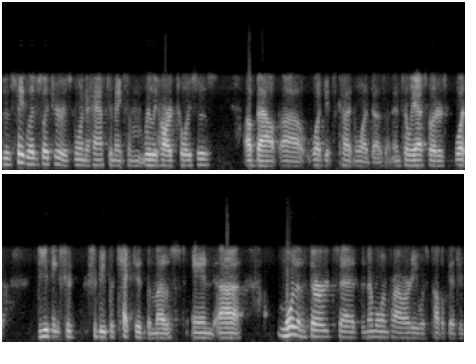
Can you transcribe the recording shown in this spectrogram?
The state legislature is going to have to make some really hard choices about uh, what gets cut and what doesn't. And so we asked voters, what do you think should should be protected the most? And uh, more than a third said the number one priority was public edu-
